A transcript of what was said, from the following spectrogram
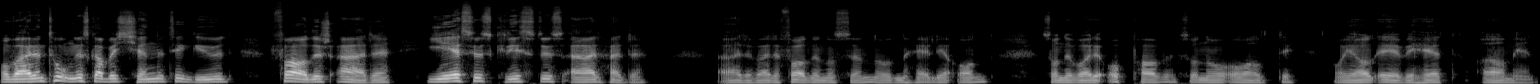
Og hver en tunge skal bekjenne til Gud, Faders ære, Jesus Kristus er Herre. Ære være Faderen og Sønnen og Den hellige ånd, som det var i opphavet, så nå og alltid, og i all evighet. Amen.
